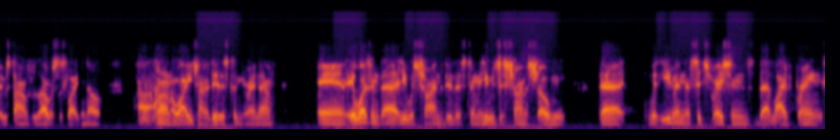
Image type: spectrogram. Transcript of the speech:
it was times where I was just like, you know, uh, I don't know why you trying to do this to me right now. And it wasn't that he was trying to do this to me. He was just trying to show me that with even the situations that life brings,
